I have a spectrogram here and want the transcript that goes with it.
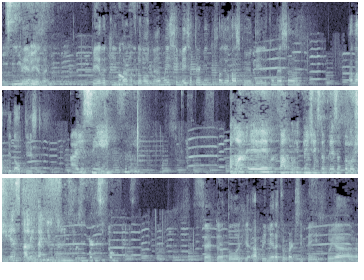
esse livro. Beleza. Aí. Pelo que Bom, tá no cronograma, esse mês eu termino de fazer o rascunho dele e começa a lapidar o texto. Aí sim, hein? Vamos lá, é, fala um pouquinho pra gente sobre as antologias, além da guilda que você participou. Certo, a antologia, a primeira que eu participei foi a.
